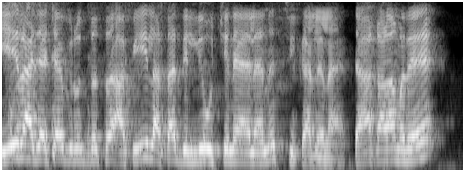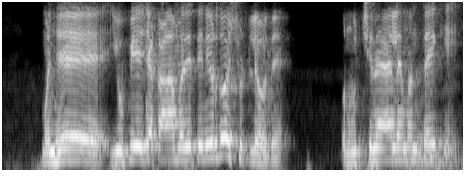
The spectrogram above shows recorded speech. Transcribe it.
ए राजाच्या विरुद्धचं अपील आता दिल्ली उच्च न्यायालयानं स्वीकारलेलं आहे. त्या काळामध्ये म्हणजे युपीएच्या काळामध्ये ते निर्दोष सुटले होते. पण उच्च न्यायालय म्हणते की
